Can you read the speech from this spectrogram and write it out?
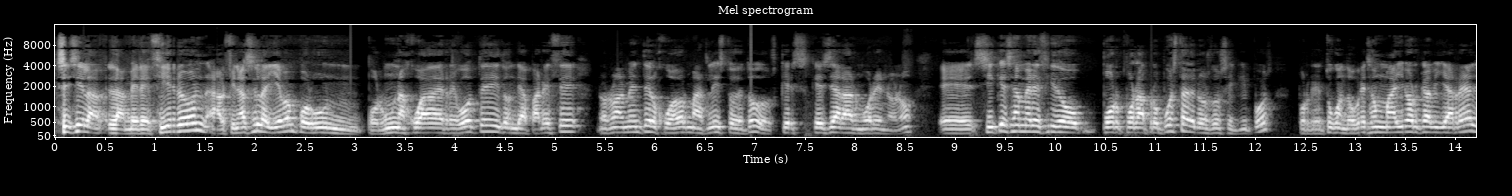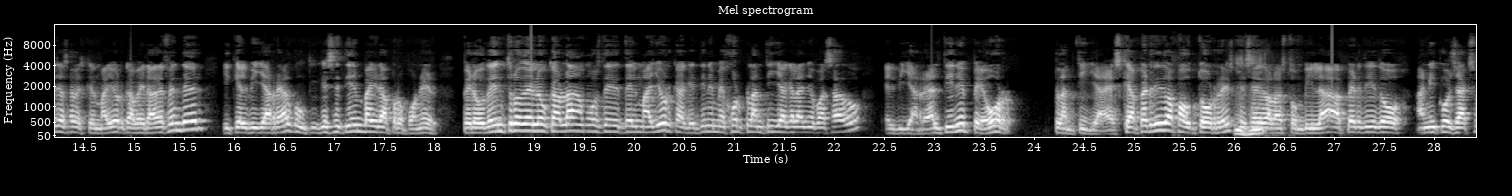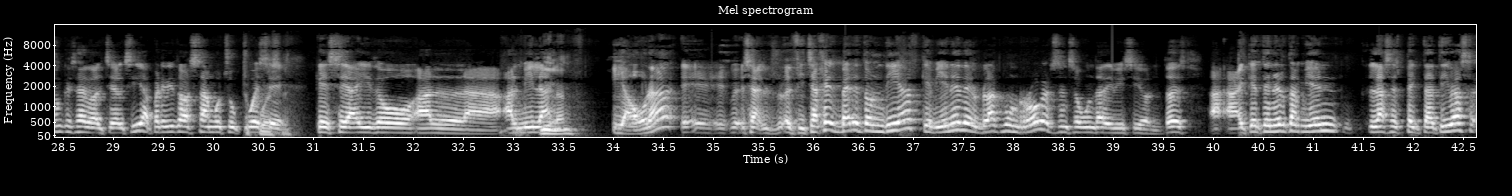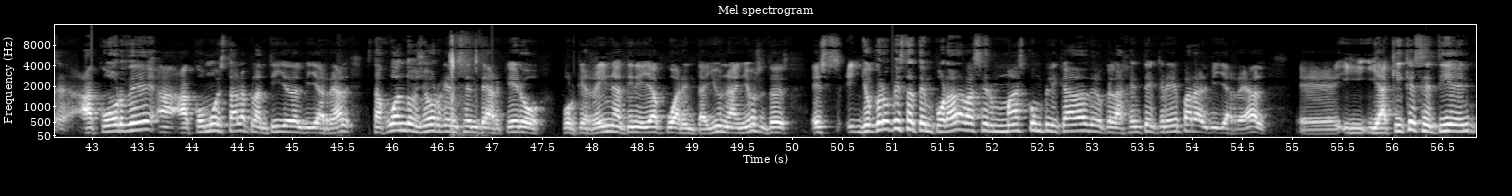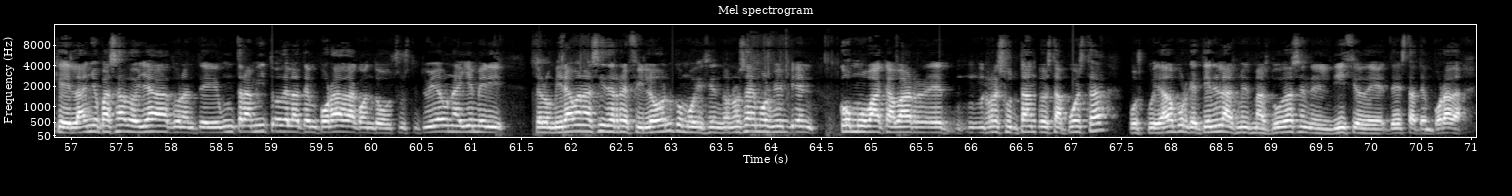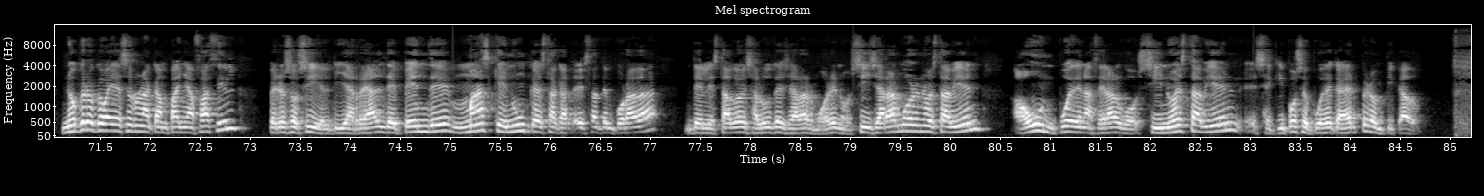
Sí, sí, la, merecieron. Al final se la llevan por, un, por una jugada de rebote y donde aparece normalmente el jugador más listo de todos, que es, que es Gerard Moreno, ¿no? Eh, sí que se ha merecido por, por la propuesta de los dos equipos, porque tú cuando ves a un Mallorca-Villarreal ya sabes que el Mallorca va a ir a defender y que el Villarreal con Quique Setién va a ir a proponer. Pero dentro de lo que hablábamos del Mallorca, que tiene mejor plantilla que el año pasado, el Villarreal tiene peor plantilla. Es que ha perdido a Pau Torres, que se ha ido a la Aston Villa, ha perdido a Nico Jackson, que se ha ido al Chelsea, ha perdido a Samu Chukwese, que se ha ido al, al Milan. Y ahora, eh, eh, el, fichaje es Bereton Díaz, que viene del Blackburn Rovers en segunda división. Entonces, hay que tener también las expectativas eh, acorde a, cómo está la plantilla del Villarreal. Está jugando Jorgensen de arquero porque Reina tiene ya 41 años. Entonces, es, yo creo que esta temporada va a ser más complicada de lo que la gente cree para el Villarreal. y, y, aquí que se tiene, que el año pasado ya, durante un tramito de la temporada, cuando sustituía a una Yemery se lo miraban así de refilón, como diciendo, no sabemos bien bien cómo va a acabar eh, resultando esta apuesta, pues cuidado porque tiene las mismas dudas en el inicio de, esta temporada. No creo que vaya a ser una campaña fácil, pero eso sí, el Villarreal depende más que nunca esta, esta temporada del estado de salud de Gerard Moreno. Si Gerard Moreno está bien, aún pueden hacer algo. Si no está bien, ese equipo se puede caer, pero en picado.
